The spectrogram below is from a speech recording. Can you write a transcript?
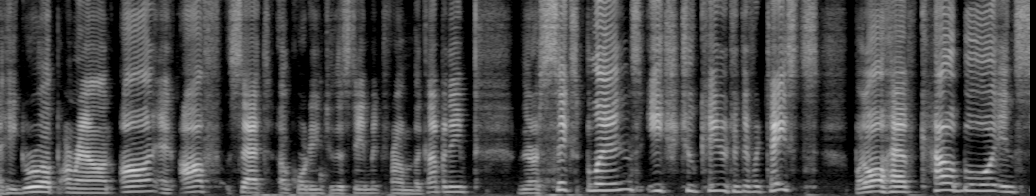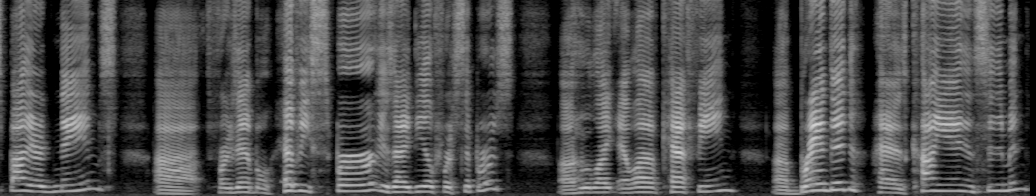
that he grew up around on and off set, according to the statement from the company. There are six blends, each to cater to different tastes, but all have cowboy inspired names. Uh, for example, Heavy Spur is ideal for sippers uh, who like a lot of caffeine. Uh, Branded has cayenne and cinnamon.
